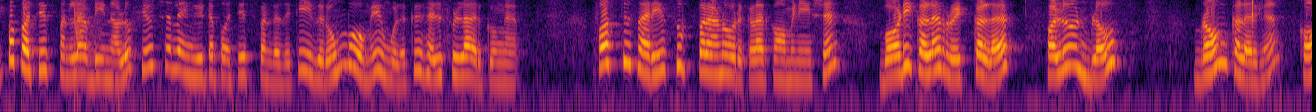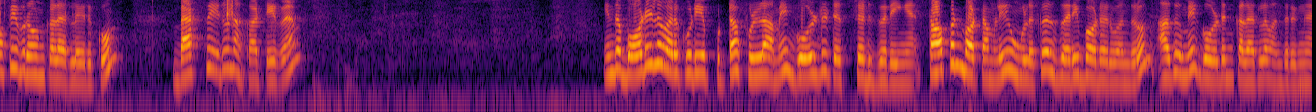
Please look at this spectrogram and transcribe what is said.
இப்போ பர்ச்சேஸ் பண்ணல அப்படின்னாலும் ஃப்யூச்சரில் எங்ககிட்ட பர்ச்சேஸ் பண்ணுறதுக்கு இது ரொம்பவுமே உங்களுக்கு ஹெல்ப்ஃபுல்லாக இருக்குங்க. ஃபஸ்ட்டு சாரீ சூப்பரான ஒரு colour combination body colour red colour balloon blouse brown கலருங்க காஃபி ப்ரௌன் கலரில் இருக்கும். பேக் சைடும் நான் காட்டிடுறேன். இந்த பாடியில் வரக்கூடிய புட்டா ஃபுல்லாமே கோல்டு டெஸ்டட் சரிங்க டாப் அண்ட் பாட்டம்லேயும் உங்களுக்கு ஜரி பார்டர் வந்துடும் அதுவுமே கோல்டன் கலரில் வந்துடுங்க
